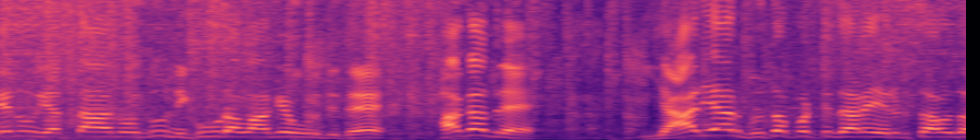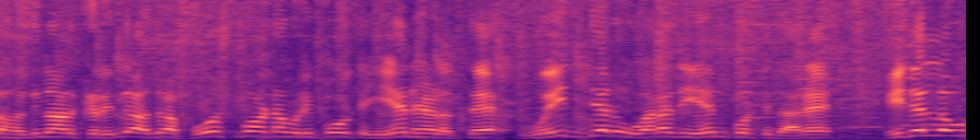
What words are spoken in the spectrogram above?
ಏನು ಎತ್ತ ಅನ್ನೋದು ನಿಗೂಢವಾಗೇ ಉಳಿದಿದೆ. ಹಾಗಾದ್ರೆ ಯಾರ್ಯಾರು ಮೃತಪಟ್ಟಿದ್ದಾರೆ ಎರಡು ಸಾವಿರದ ಹದಿನಾಲ್ಕರಿಂದ, ಅದರ ಪೋಸ್ಟ್ ಮಾರ್ಟಮ್ ರಿಪೋರ್ಟ್ ಏನು ಹೇಳುತ್ತೆ, ವೈದ್ಯರು ವರದಿ ಏನು ಕೊಟ್ಟಿದ್ದಾರೆ, ಇದೆಲ್ಲವೂ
